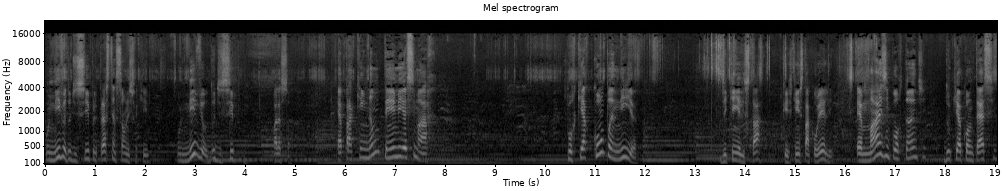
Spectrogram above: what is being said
O nível do discípulo, presta atenção nisso aqui. O nível do discípulo, olha só, é para quem não teme esse mar. Porque a companhia de quem ele está, de quem está com ele, é mais importante do que acontece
